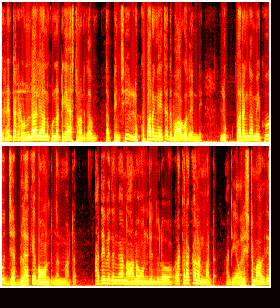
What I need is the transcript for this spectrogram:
గ్రనైట్ అక్కడ ఉండాలి అనుకున్నట్టుగా వేస్తున్నారు తప్పించి లుక్ పరంగా అయితే అది బాగోదండి. లుక్ పరంగా మీకు జెడ్ బ్లాకే బాగుంటుందన్నమాట. అదేవిధంగా నానో ఉంది ఇందులో రకరకాలన్నమాట. అది ఎవరిష్టం వాళ్ళది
